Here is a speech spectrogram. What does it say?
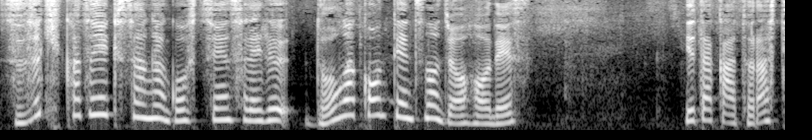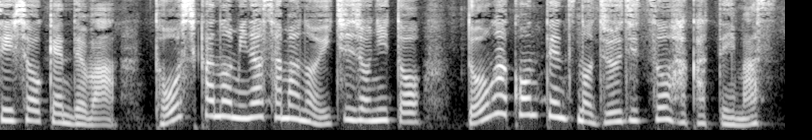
鈴木一之さんがご出演される動画コンテンツの情報です。豊トラスティ証券では投資家の皆様の一助にと動画コンテンツの充実を図っています。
